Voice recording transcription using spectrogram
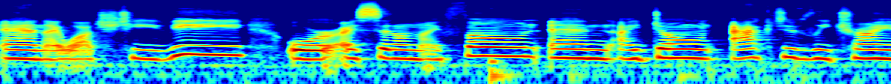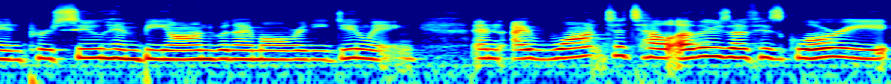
and I watch TV or I sit on my phone and I don't actively try and pursue him beyond what I'm already doing. And I want to tell others of his glory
